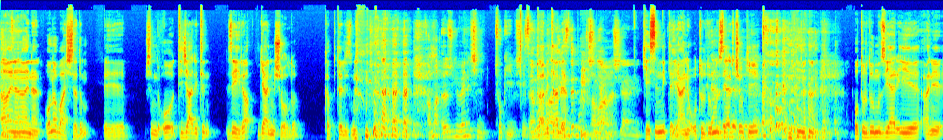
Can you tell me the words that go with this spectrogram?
Aynen aynen. Ona başladım. Ee, şimdi o ticaretin zehri gelmiş oldu. Kapitalizmin. Ama özgüven için çok iyi bir şey. Sen. Tabii, tabii. de bunun için Tamamen. yapmış yani. Kesinlikle. Değil mi? Yani oturduğumuz yer çok iyi. Oturduğumuz yer iyi. Hani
